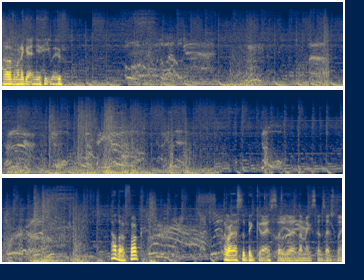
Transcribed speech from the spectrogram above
I love it when I get a new heat move. Fuck? Alright, that's the big guy, so yeah, that makes sense actually.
